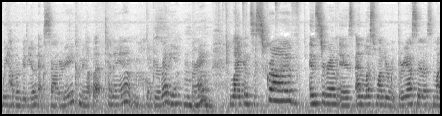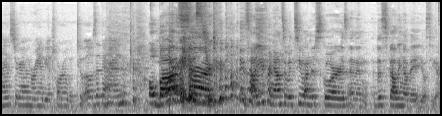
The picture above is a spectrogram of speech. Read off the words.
we have a video next Saturday coming up at 10 a.m. Hope you're ready. Mm-hmm. All right. Like and subscribe. Instagram is endless wonder with three S's. My Instagram Maria Villatoro with two O's at the end. Oh, bar is how you pronounce it with two underscores and then the spelling of it, you'll see it.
